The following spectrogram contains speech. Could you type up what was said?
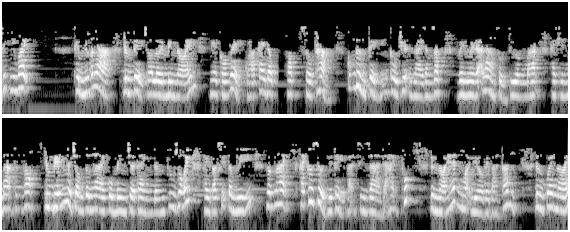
thích như vậy. Thêm nữa là đừng để cho lời mình nói nghe có vẻ quá cay độc hoặc sầu thảm, cũng đừng kể những câu chuyện dài dằng dặc về người đã làm tổn thương bạn hay khiến bạn thất vọng. Đừng biến người chồng tương lai của mình trở thành đấng cứu rỗi hay bác sĩ tâm lý. Ngược lại, hãy cư xử như thể bạn sinh ra đã hạnh phúc. Đừng nói hết mọi điều về bản thân. Đừng quên nói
